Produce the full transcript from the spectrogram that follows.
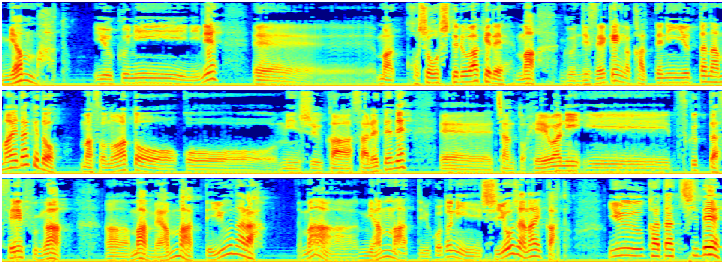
ミャンマーという国にね、えー、まあ、故障してるわけで、まあ、軍事政権が勝手に言った名前だけど、まあ、その後、こう、民主化されてね、えー、ちゃんと平和に、作った政府が、あまあ、ミャンマーって言うなら、まあ、ミャンマーっていうことにしようじゃないかという形で、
